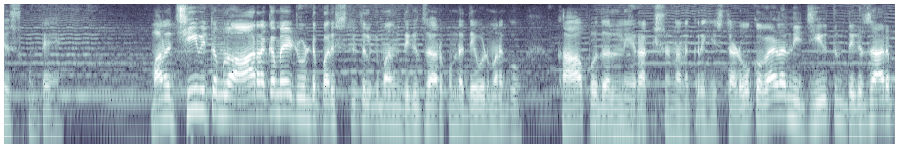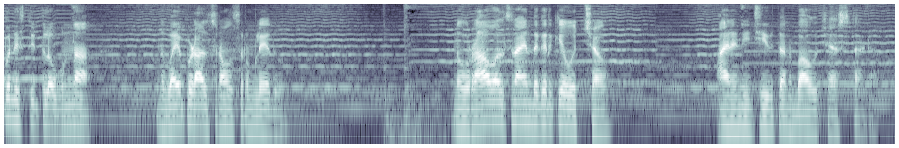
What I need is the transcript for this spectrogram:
చేసుకుంటే మన జీవితంలో ఆ రకమైనటువంటి పరిస్థితులకి మనం దిగజారకుండా దేవుడు మనకు కాపుదలని రక్షణ అనుగ్రహిస్తాడు. ఒకవేళ నీ జీవితం దిగజారిపోయిన స్థితిలో ఉన్నా నువ్వు భయపడాల్సిన అవసరం లేదు. నువ్వు రావాల్సిన ఆయన దగ్గరికే వచ్చావు. ఆయన నీ జీవితాన్ని బాగు చేస్తాడు.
